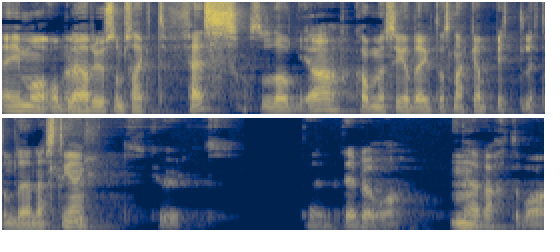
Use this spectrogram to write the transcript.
I morgen blir det jo som sagt Fess, så da Ja. kommer sikkert jeg til å snakke bitte litt om det neste gang. Kult. Det, det blir bra. Mm. Det er verdt det bra.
